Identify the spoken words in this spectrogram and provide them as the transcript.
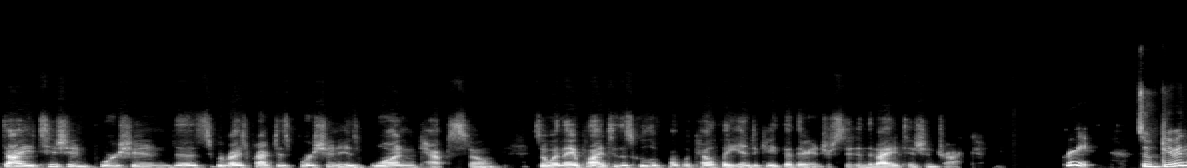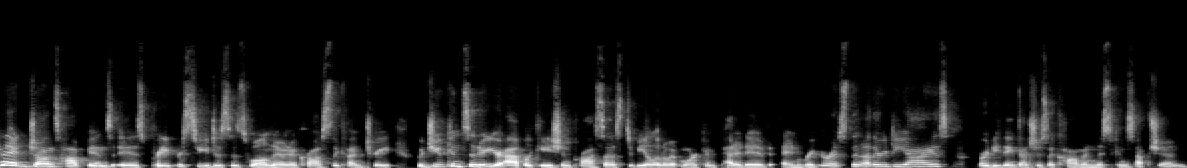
dietitian portion, the supervised practice portion is one capstone. So when they apply to the School of Public Health, they indicate that they're interested in the dietitian track. Great. So given that Johns Hopkins is pretty prestigious, it's well known across the country, would you consider your application process to be a little bit more competitive and rigorous than other DIs? Or do you think that's just a common misconception?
